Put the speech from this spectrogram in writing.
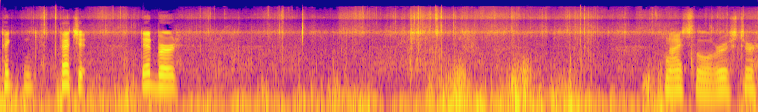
Pick, fetch it. Dead bird. Nice little rooster.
